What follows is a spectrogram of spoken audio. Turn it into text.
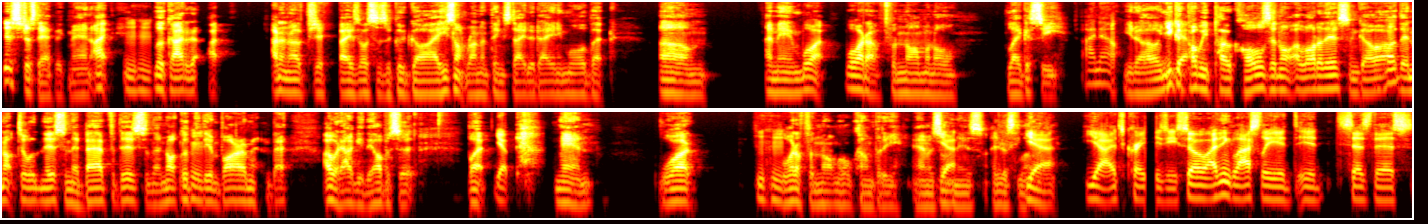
this is just epic, man. I hmm look, I, I, I don't know if Jeff Bezos is a good guy. He's not running things day to day anymore, but um, I mean, what what a phenomenal legacy, I know. you know. And you could probably poke holes in a lot of this and go, oh, Mhm. they're not doing this, and they're bad for this, and they're not good for Mhm. the environment. And I would argue the opposite, but Yep. man, what Mhm. what a phenomenal company Amazon is. I just love yeah it. yeah it's crazy so i think lastly it, it says this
